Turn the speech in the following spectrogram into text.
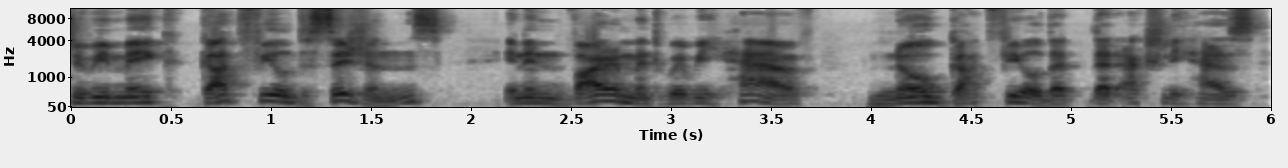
do we make gut feel decisions in an environment where we have no gut feel that that actually has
